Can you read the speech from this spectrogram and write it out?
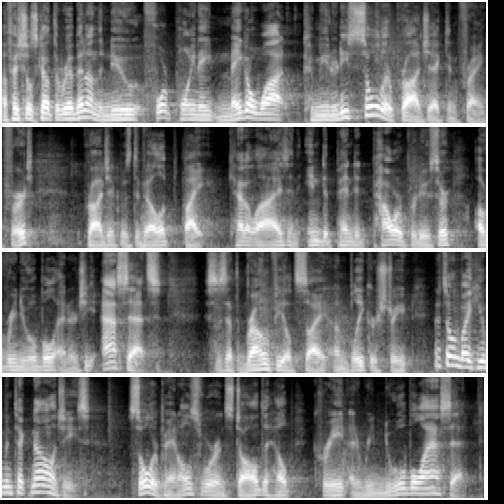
Officials cut the ribbon on the new 4.8 megawatt community solar project in Frankfort. The project was developed by Catalyze, an independent power producer of renewable energy assets. This is at the Brownfield site on Bleecker Street, and it's owned by Human Technologies. Solar panels were installed to help create a renewable asset.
